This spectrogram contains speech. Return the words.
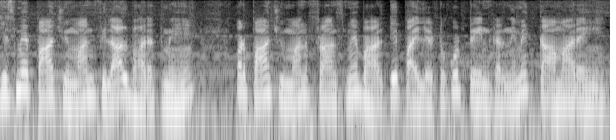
जिसमें पाँच विमान फ़िलहाल भारत में हैं। और पाँच विमान फ्रांस में भारतीय पायलटों को ट्रेन करने में काम आ रहे हैं।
